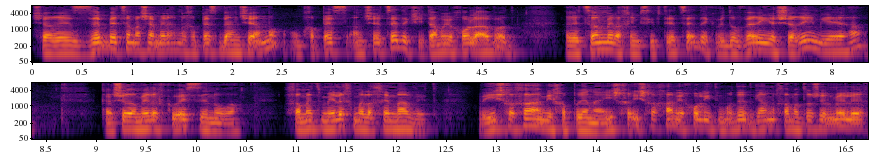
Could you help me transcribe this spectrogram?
שהרי זה בעצם מה שהמלך מחפש באנשי עמו, הוא מחפש אנשי צדק שאיתם הוא יכול לעבוד. רצון מלכים שפתי צדק, ודובר ישרים יאהב. כאשר המלך כועס זה נורא. חמת מלך מלאכי מוות, ואיש חכם יכפרנה. איש, איש חכם יכול להתמודד גם עם חמתו של מלך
